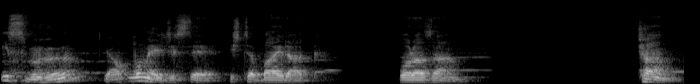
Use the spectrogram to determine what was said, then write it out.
İsmühü ya o mecliste işte bayrak, borazan, çan,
